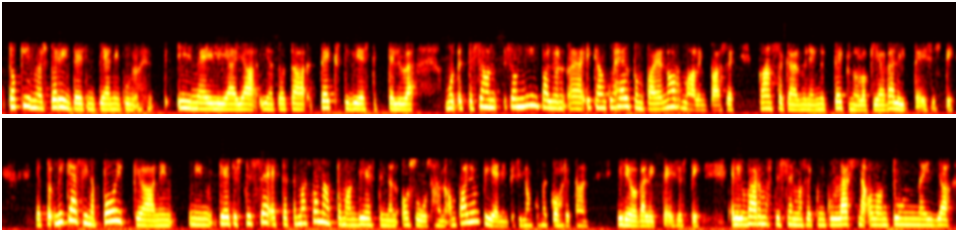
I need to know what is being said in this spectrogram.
toki myös perinteisempiä niin kuin e-mailia ja, ja tota, tekstiviestittelyä, mutta että se, on, se on niin paljon ää, ikään kuin helpompaa ja normaalimpaa se kanssakäyminen nyt teknologia välitteisesti. Ja to, mikä siinä poikkeaa, niin, niin tietysti se, että tämä sanattoman viestinnän osuushan on paljon pienempi silloin, kun me kohdataan videovälitteisesti. Eli varmasti semmoiset niin läsnäolon tunne ja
